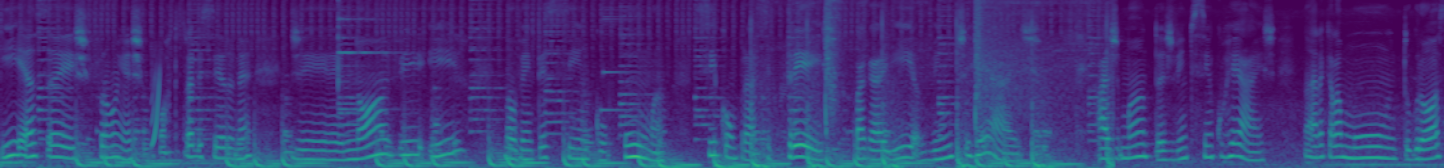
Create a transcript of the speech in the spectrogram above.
E essas fronhas, porta-travesseiro, né, de 9,95 uma. Se comprasse três, pagaria 20 reais. As mantas, 25 reais. Não era aquela muito grossa.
